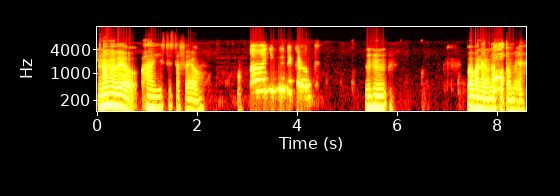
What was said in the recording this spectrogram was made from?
No me veo. Ay, este está feo. Ay, un bebé cronk. Ujú. Voy a poner una ¿Qué? foto mía.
